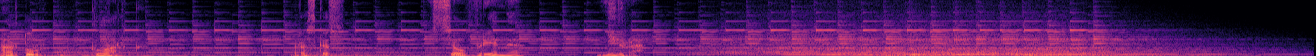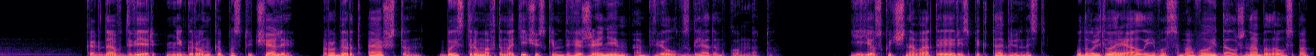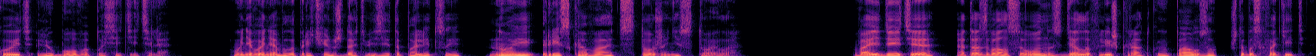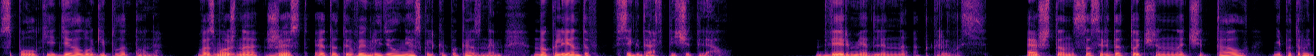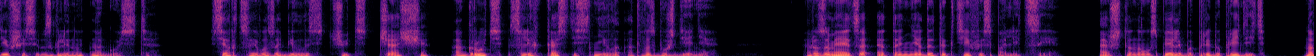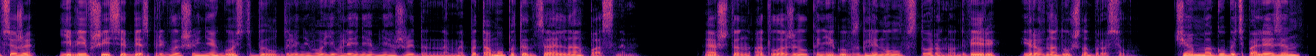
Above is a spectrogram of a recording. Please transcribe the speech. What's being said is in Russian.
Артур Кларк. Рассказ «Все время мира». Когда в дверь негромко постучали, Роберт Эштон быстрым автоматическим движением обвел взглядом комнату. Ее скучноватая респектабельность удовлетворяла его самого и должна была успокоить любого посетителя. У него не было причин ждать визита полиции, но и рисковать тоже не стоило. «Войдите!» — отозвался он, сделав лишь краткую паузу, чтобы схватить с полки диалоги Платона. Возможно, жест этот и выглядел несколько показным, но клиентов всегда впечатлял. Дверь медленно открылась. Эштон сосредоточенно читал, не потрудившись взглянуть на гостя. Сердце его забилось чуть чаще, а грудь слегка стеснила от возбуждения. Разумеется, это не детектив из полиции. Эштона успели бы предупредить. Но все же явившийся без приглашения гость был для него явлением неожиданным и потому потенциально опасным. Эштон отложил книгу, взглянул в сторону двери и равнодушно бросил. «Чем могу быть полезен?»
